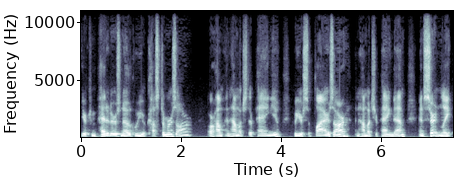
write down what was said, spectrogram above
your competitors know who your customers are or how, and how much they're paying you, who your suppliers are and how much you're paying them. And certainly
